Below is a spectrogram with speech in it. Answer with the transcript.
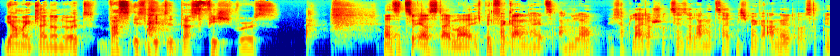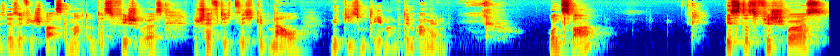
ja, mein kleiner Nerd, was ist bitte das Fishverse? Also zuerst einmal, ich bin Vergangenheitsangler. Ich habe leider schon sehr, sehr lange Zeit nicht mehr geangelt, aber es hat mir sehr, sehr viel Spaß gemacht und das Fishverse beschäftigt sich genau mit diesem Thema, mit dem Angeln. Und zwar ist das Fishverse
